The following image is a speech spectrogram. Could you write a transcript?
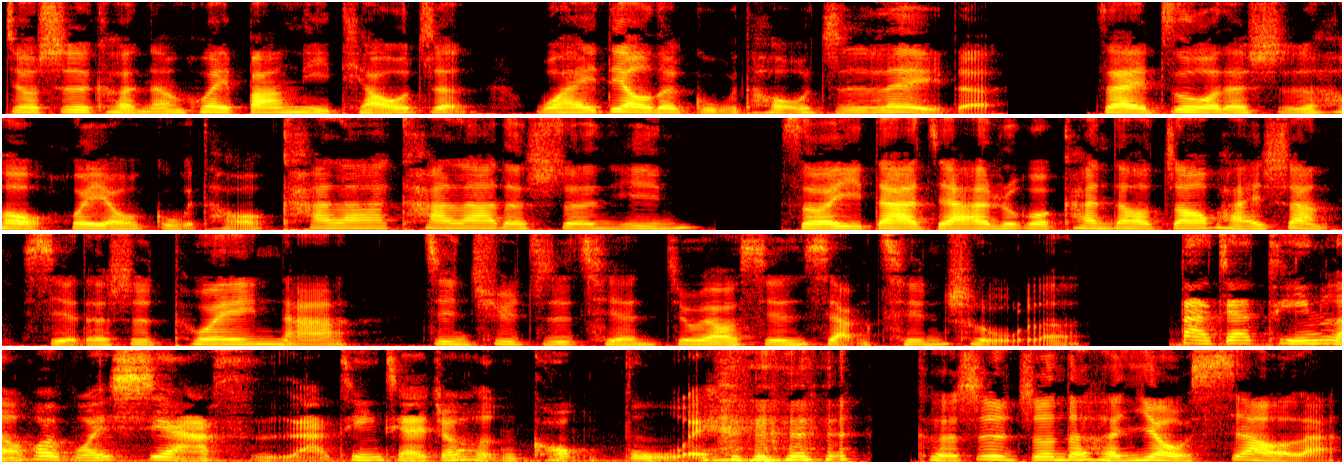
就是可能会帮你调整歪掉的骨头之类的，在做的时候会有骨头咔啦咔啦的声音，所以大家如果看到招牌上写的是推拿，进去之前就要先想清楚了。大家听了会不会吓死啊？听起来就很恐怖诶。可是真的很有效啦！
